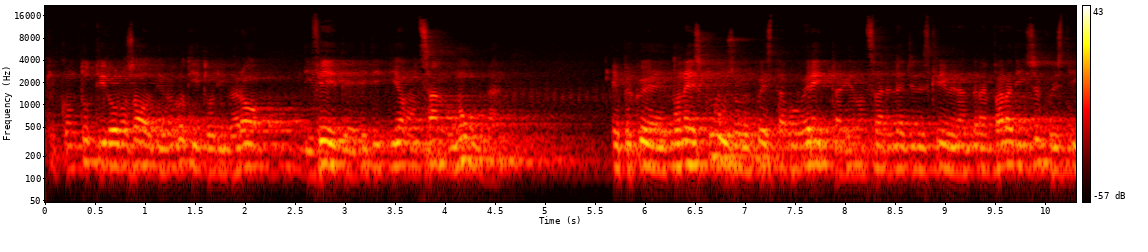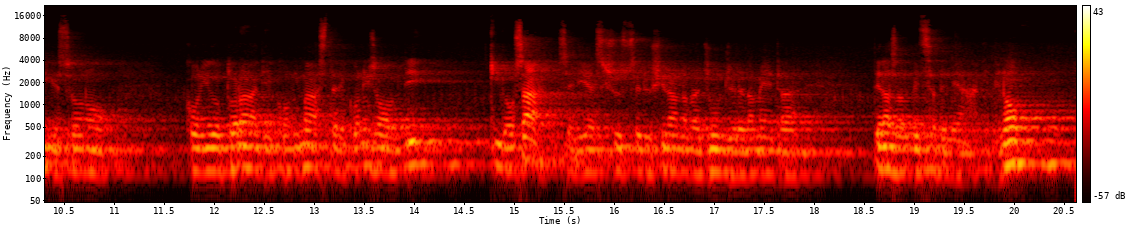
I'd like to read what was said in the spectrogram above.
che con tutti i loro soldi e i loro titoli però di fede e di Dio non sanno nulla e per cui non è escluso che questa poveretta che non sa né leggere né scrivere andrà in paradiso e questi che sono con i dottorati e con i master e con i soldi, chi lo sa se, riesce, se riusciranno a raggiungere la meta della salvezza delle anime, no?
